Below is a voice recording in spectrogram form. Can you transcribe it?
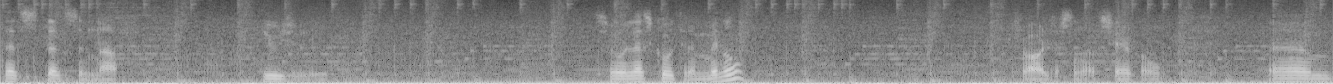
That's that's enough usually. So let's go to the middle. Draw just another circle. Um,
